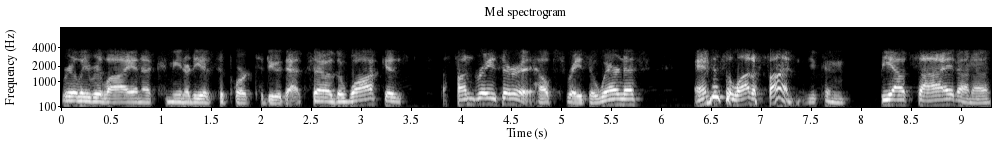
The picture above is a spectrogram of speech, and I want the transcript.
really rely on a community of support to do that. So the walk is a fundraiser. It helps raise awareness, and it's a lot of fun. You can be outside on a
